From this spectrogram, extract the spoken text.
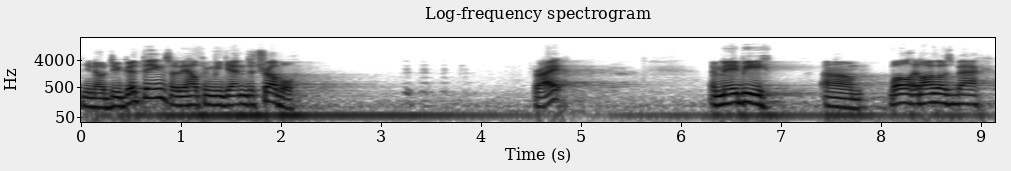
You know, do good things? Are they helping me get into trouble? Right? And maybe, um, well, it all goes back,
